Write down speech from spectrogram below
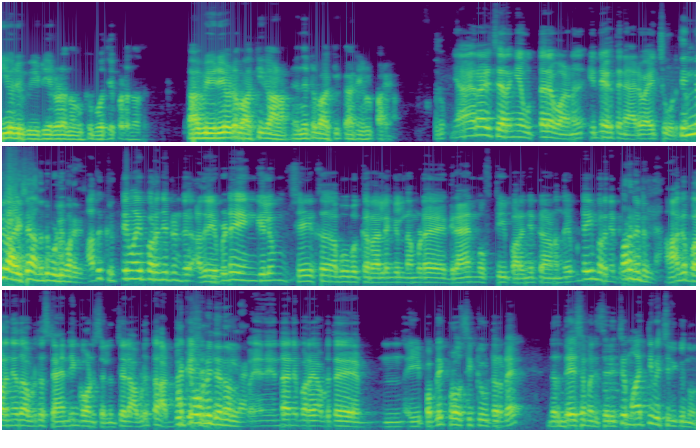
ഈ ഒരു വീഡിയോയിലൂടെ നമുക്ക് ബോധ്യപ്പെടുന്നത്. ആ വീഡിയോയുടെ ബാക്കി കാണാം. എന്നിട്ട് ബാക്കി കാര്യങ്ങൾ പറയാം. ഞായറാഴ്ച ഇറങ്ങിയ ഉത്തരവാണ് ഇദ്ദേഹത്തിന് ആരോ അയച്ചു കൊടുത്തത്? തിങ്കളാഴ്ച എന്നിട്ട് പുള്ളി പറയുന്നത് അത് കൃത്യമായി പറഞ്ഞിട്ടുണ്ട്. അതിൽ എവിടെയെങ്കിലും ഷെയ്ഖ് അബൂബക്കർ അല്ലെങ്കിൽ നമ്മുടെ ഗ്രാൻഡ് മുഫ്തി പറഞ്ഞിട്ടാണെന്ന് എവിടെയും പറഞ്ഞിട്ടില്ല. ആകെ പറഞ്ഞത് അവിടുത്തെ സ്റ്റാൻഡിംഗ് കൗൺസിൽ ചില അവിടുത്തെ അഡ്വക്കേറ്റ് ജനറൽ എന്താണ് പറയാ അവിടുത്തെ ഈ പബ്ലിക് പ്രോസിക്യൂട്ടറുടെ നിർദ്ദേശം അനുസരിച്ച് മാറ്റിവെച്ചിരിക്കുന്നു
